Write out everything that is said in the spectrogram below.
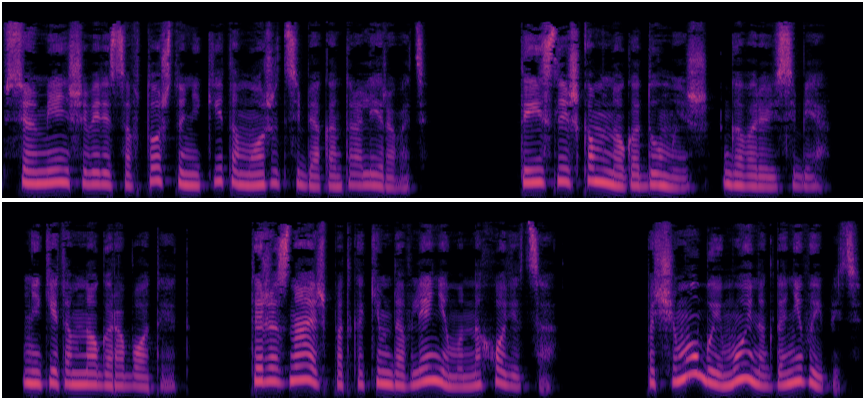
Все меньше верится в то, что Никита может себя контролировать. «Ты слишком много думаешь», — говорю я себе. Никита много работает. Ты же знаешь, под каким давлением он находится. Почему бы ему иногда не выпить?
